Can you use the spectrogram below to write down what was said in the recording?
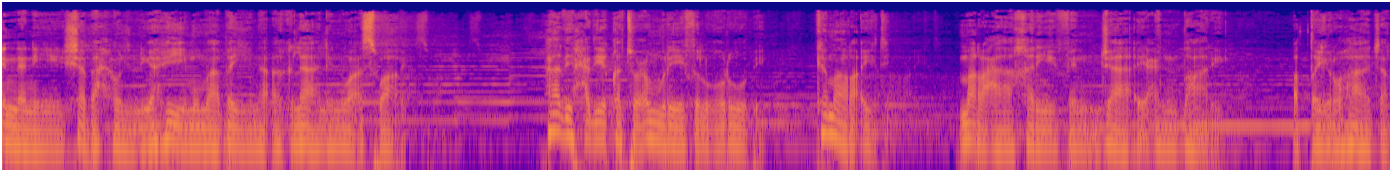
إنني شبح يهيم ما بين أغلال وأسوار. هذه حديقة عمري في الغروب كما رأيت مرعى خريف جائع ضاري. الطير هاجر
